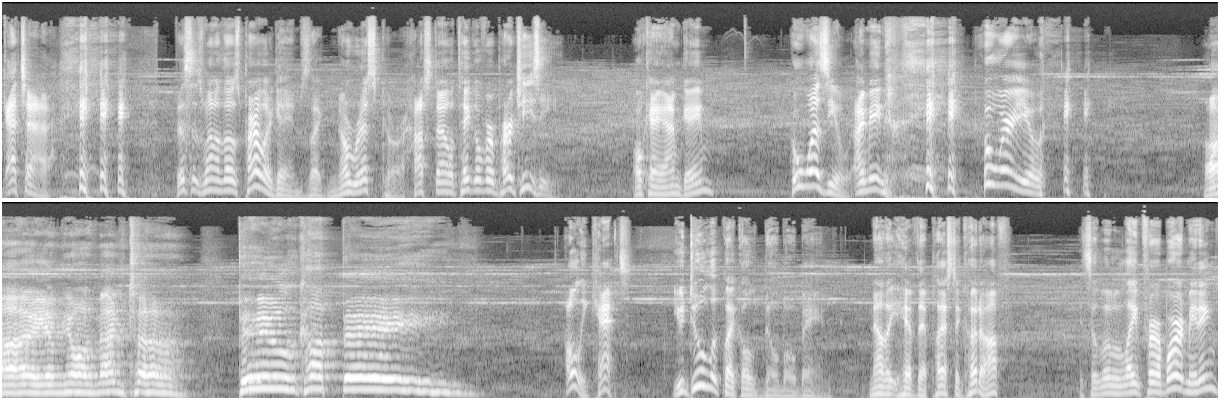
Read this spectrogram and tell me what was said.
Gotcha. this is one of those parlor games like No Risk or Hostile Takeover Parcheesi. Okay, I'm game. Who was you? I mean, who were you? I am your mentor, Bill Cobain. Holy cats. You do look like old Bilbo Bain. Now that you have that plastic hood off. It's a little late for a board meeting.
